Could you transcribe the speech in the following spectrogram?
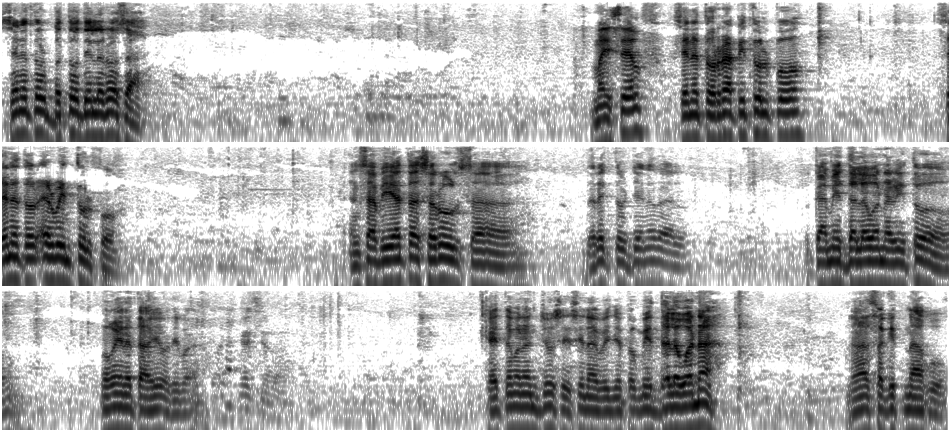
Senator Bato de la Rosa. Myself, Senator Rapi Tulfo, Senator Erwin Tulfo. Ang sabi yata sa rules sa Director General, pag kami dalawa na rito, okay na tayo, di ba? Kahit naman ang Diyos, eh, sinabi niya, pag may dalawa na, nasa gitna ako,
